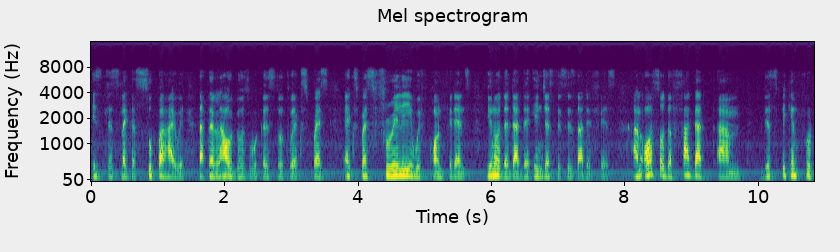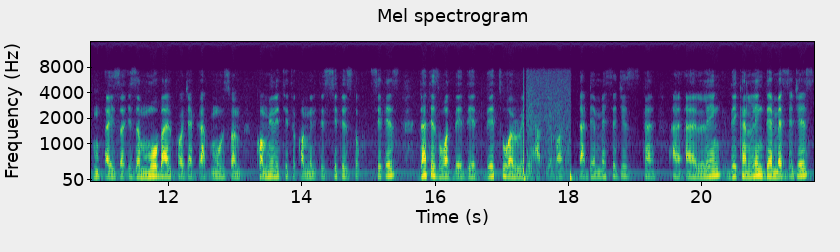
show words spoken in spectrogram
is just like a super highway that allow those workers to, to express express freely with confidence, you know, that, that the injustices that they face. And also the fact that um, the Speaking Fruit is a, is a mobile project that moves from community to community, cities to cities. That is what they did. They too are really happy about that. Their messages can uh, uh, link. They can link their messages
